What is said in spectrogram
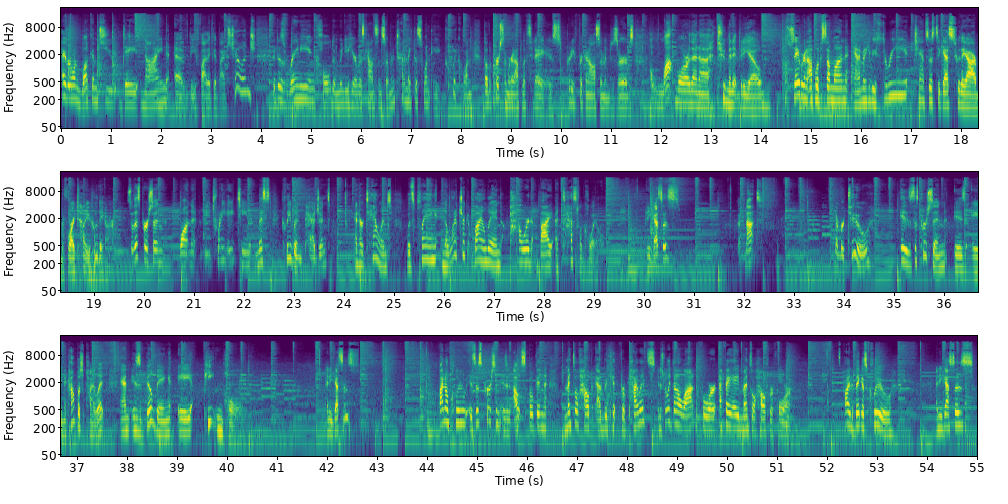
Hey everyone, welcome to day nine of the Fly the Good Vibes Challenge. It is rainy and cold and windy here in Wisconsin, so I'm to try to make this one a quick one. Though the person we're to uplift today is pretty freaking awesome and deserves a lot more than a two minute video. Today we're to uplift someone and I'm to give you three chances to guess who they are before I tell you who they are. So this person won the 2018 Miss Cleveland pageant and her talent was playing an electric violin powered by a Tesla coil. Any guesses? If not, number two is this person is an accomplished pilot and is building a Pietenpol. Any guesses? Final clue is this person is an outspoken mental health advocate for pilots and has really done a lot for FAA mental health reform. It's probably the biggest clue. Any guesses?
